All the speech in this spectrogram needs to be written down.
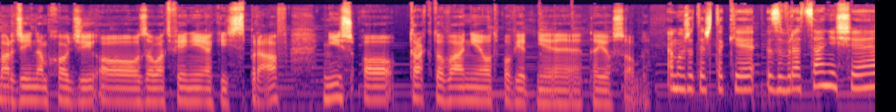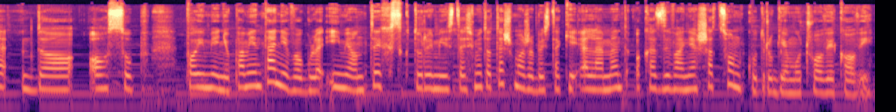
bardziej nam chodzi o załatwienie jakichś spraw niż o traktowanie odpowiednie tej osoby. A może też takie zwracanie się do osób po imieniu, pamiętanie w ogóle imion tych, z którymi jesteśmy, to też może być taki element okazywania szacunku drugiemu człowiekowi.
